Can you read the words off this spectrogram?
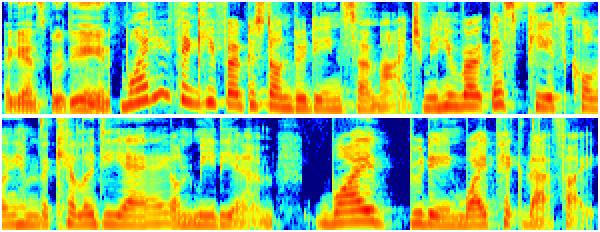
against Boudin. Why do you think he focused on Boudin so much? I mean, he wrote this piece calling him the killer DA on Medium. Why Boudin? Why pick that fight?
